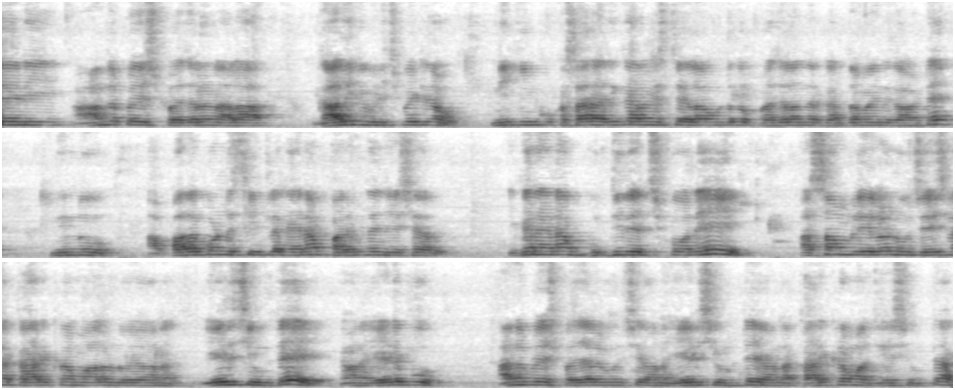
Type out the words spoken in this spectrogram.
లేని ఆంధ్రప్రదేశ్ ప్రజలను అలా గాలికి విడిచిపెట్టినావు. నీకు ఇంకొకసారి అధికారం ఇస్తే ఎలా ఉంటుందో ప్రజలందరికీ అర్థమైంది కాబట్టి నిన్ను ఆ పదకొండు సీట్లకైనా పరిమితం చేశారు. ఇకనైనా బుద్ధి తెచ్చుకొని అసెంబ్లీలో నువ్వు చేసిన కార్యక్రమాలు నువ్వు ఏమైనా ఏడిచి ఉంటే ఏమైనా ఏడుపు ఆంధ్రప్రదేశ్ ప్రజల గురించి ఏమైనా ఏడిచి ఉంటే ఏమైనా కార్యక్రమాలు చేసి ఉంటే ఆ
